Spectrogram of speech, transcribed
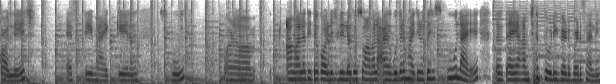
college S T Michael school पण आम्हाला तिथं कॉलेज लिहिलं होतं सो आम्हाला अगोदर माहिती नव्हतं हे स्कूल आहे. तर त्या आमच्यात थोडी गडबड झाली.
